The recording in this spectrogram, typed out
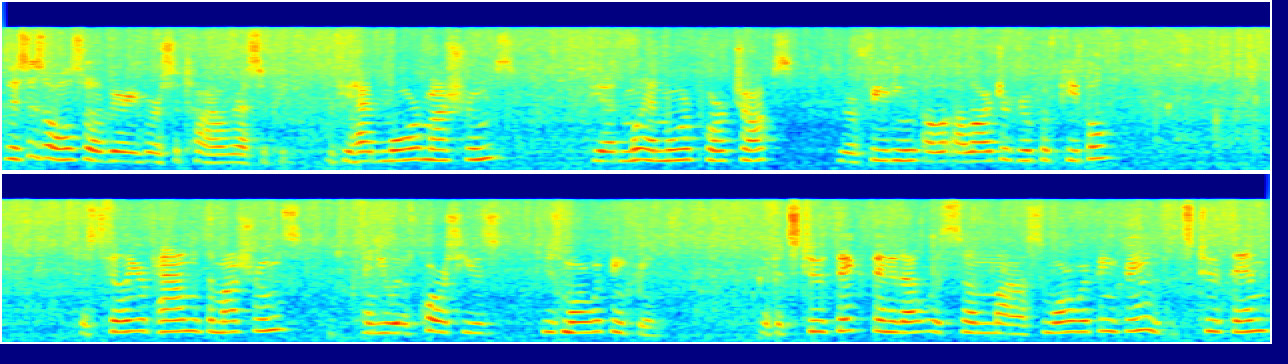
This is also a very versatile recipe. If you had more mushrooms, if you had more, and more pork chops, you are feeding a, a larger group of people. Just fill your pan with the mushrooms, and you would of course use use more whipping cream. If it's too thick, thin it out with some uh, some more whipping cream. If it's too thin,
